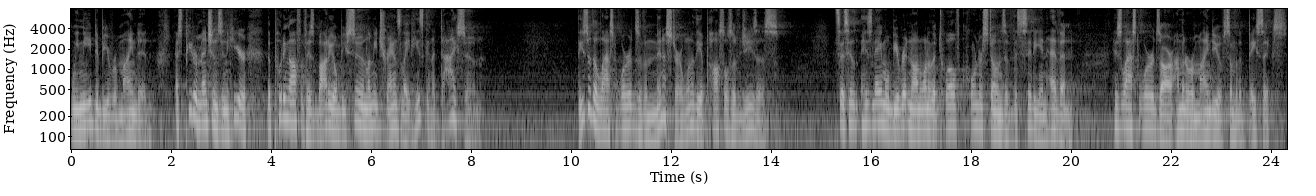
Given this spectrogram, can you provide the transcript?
we need to be reminded. As Peter mentions in here, the putting off of his body will be soon. Let me translate. He's going to die soon. These are the last words of a minister, one of the apostles of Jesus. It says his, his name will be written on one of the 12 cornerstones of the city in heaven. His last words are I'm going to remind you of some of the basics,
